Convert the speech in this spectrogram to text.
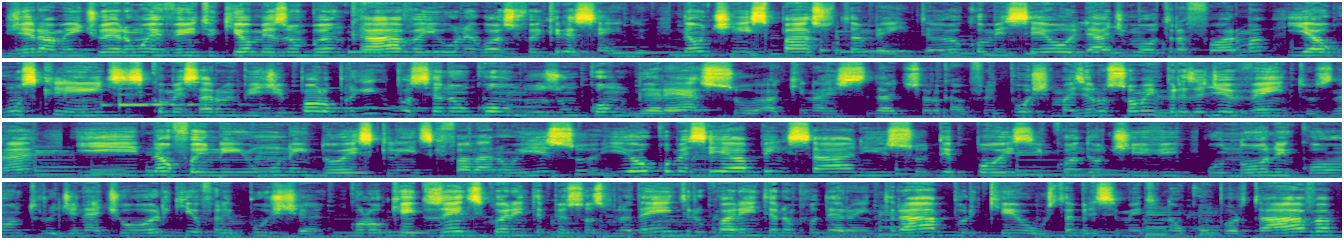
Geralmente era um evento que eu mesmo bancava e o negócio foi crescendo. Não tinha espaço também, então eu comecei a olhar de uma outra forma. E alguns clientes começaram a me pedir, Paulo, por que você não conduz um congresso aqui na cidade de Sorocaba? Eu falei, poxa, mas eu não sou uma empresa de eventos, né? E não foi nenhum nem dois clientes que falaram isso. E eu comecei a pensar nisso depois de quando eu tive o nono encontro de network. Eu falei, puxa, coloquei 240 pessoas para dentro, 40 não puderam entrar porque o estabelecimento não comportava.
